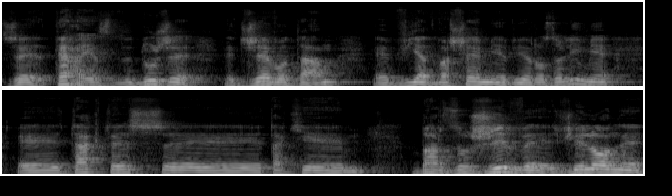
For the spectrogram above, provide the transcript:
że teraz jest duże drzewo tam e, w Yad Vashemie w Jerozolimie, e, tak też e, takie bardzo żywe, zielone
